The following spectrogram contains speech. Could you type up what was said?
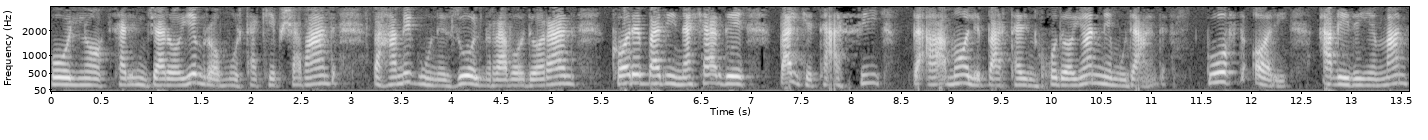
هولناکترین جرایم را مرتکب شوند و همه گونه ظلم روا دارند کار بدی نکرده بلکه تأسی به اعمال برترین خدایان نمودند گفت آری عقیده من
